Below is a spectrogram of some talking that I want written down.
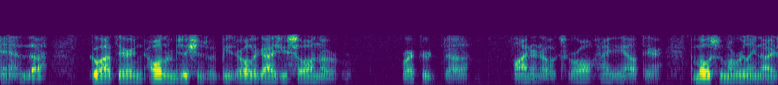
and uh, go out there and all the musicians would be there. All the guys you saw on the record uh, liner notes were all hanging out there. And most of them were really nice.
